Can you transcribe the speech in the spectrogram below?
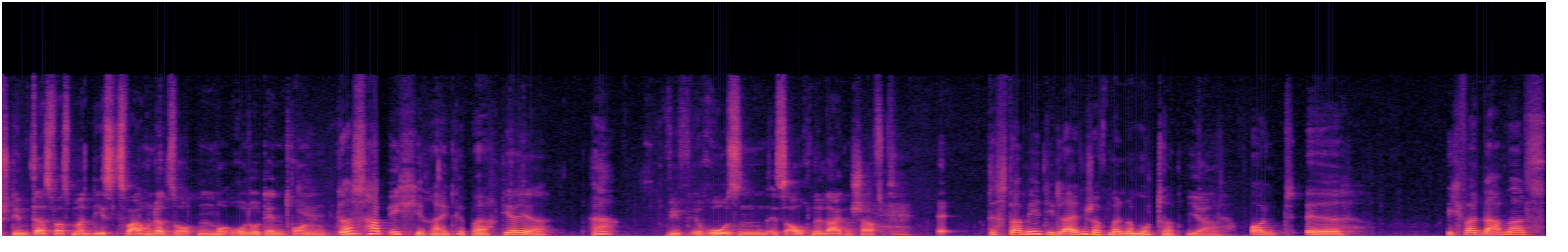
stimmt das, was man liest? 200 Sorten Rhododendron. Das habe ich hier reingebracht, ja, ja. Wie Rosen ist auch eine Leidenschaft. Das war mir die Leidenschaft meiner Mutter. Ja. Und äh, ich war damals,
